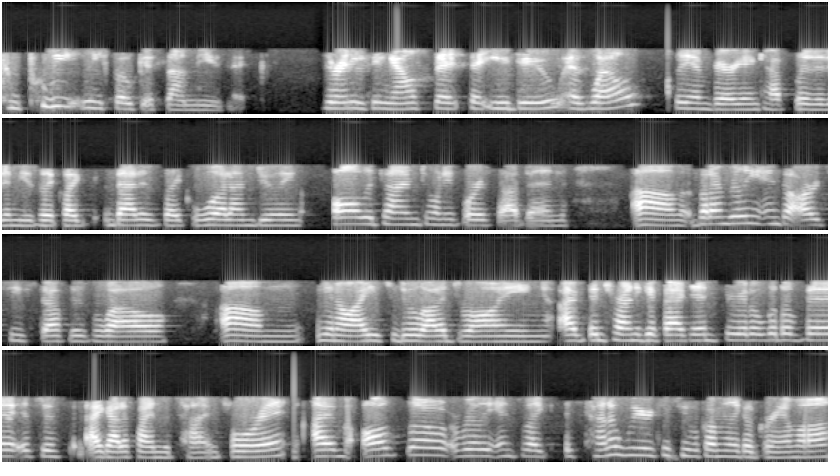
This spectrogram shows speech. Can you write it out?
completely focused on music. Is there anything else that, that you do as well? I am very encapsulated in music. Like that is like what I'm doing all the time, 24 seven. Um, but I'm really into artsy stuff as well. Um, you know, I used to do a lot of drawing. I've been trying to get back into it a little bit. It's just I got to find the time for it. I'm also really into like it's kind of weird because people call me like a grandma,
